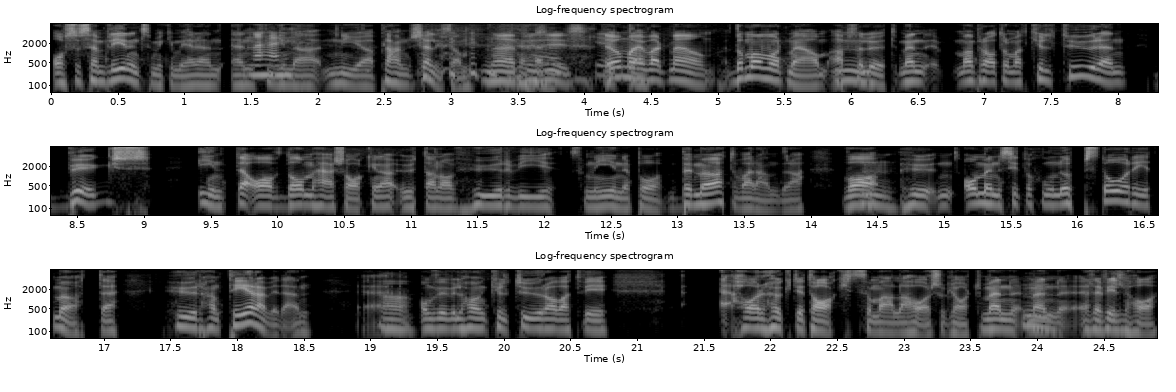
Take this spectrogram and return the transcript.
Och så sen blir det inte så mycket mer än, än Nej. fina nya planscher liksom. Nej, precis. Det har man ju varit med om. De har man varit med om, Mm. absolut. Men man pratar om att kulturen byggs inte av de här sakerna utan av hur vi, som ni är inne på, bemöter varandra. Vad, Mm. hur, om en situation uppstår i ett möte, hur hanterar vi den? Ja. Om vi vill ha en kultur av att vi har högt i tak, som alla har såklart, men, Mm. men, eller vill ha.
